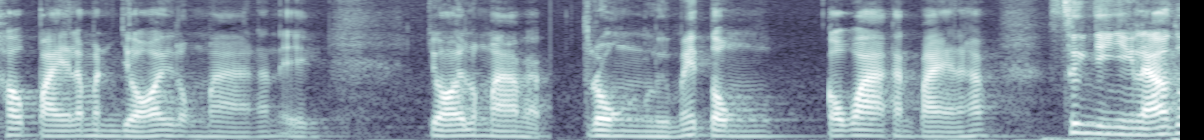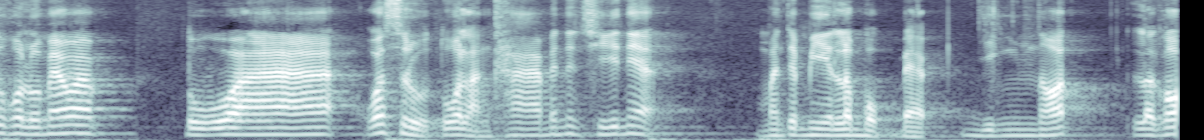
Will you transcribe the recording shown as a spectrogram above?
เข้าไปแล้วมันย้อยลงมานั่นเอง ย้อยลงมาแบบตรงหรือไม่ตรงก็ว่ากันไปนะครับ ซึ่งจริงๆแล้วทุกคนรู้ไหมว่า ตัววัสดุตัวหลังคาเมทัลชีทเนี่ยมันจะมีระบบแบบยิงน็อตแล้วก็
